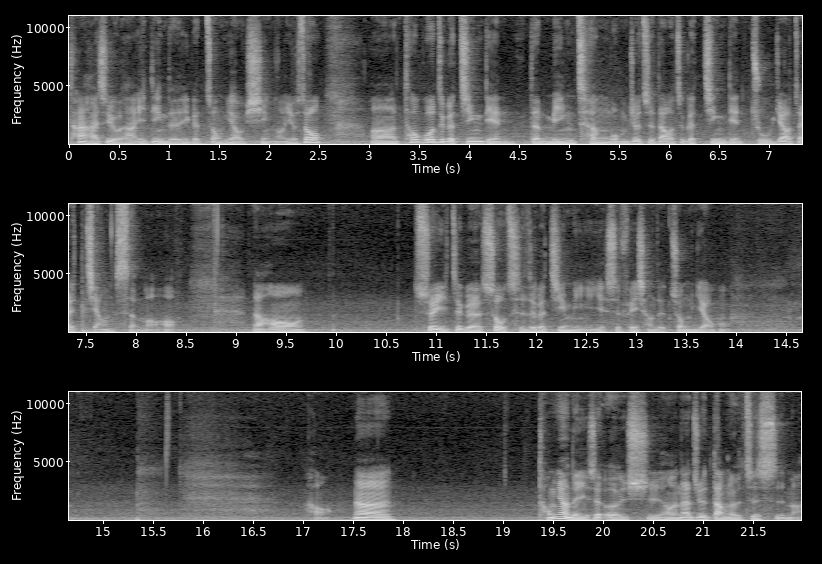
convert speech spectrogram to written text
它还是有它一定的一个重要性哦。有时候呃，透过这个经典的名称，我们就知道这个经典主要在讲什么哈。然后，所以这个受持这个经名也是非常的重要哈。好，那同样的也是耳时哈，那就是当耳之时嘛。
